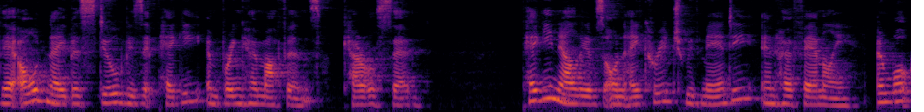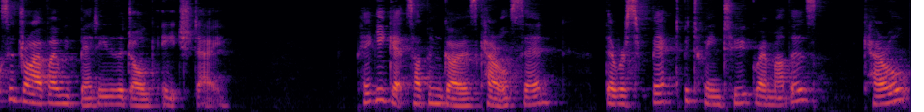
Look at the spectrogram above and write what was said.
Their old neighbours still visit Peggy and bring her muffins, Carol said. Peggy now lives on acreage with Mandy and her family and walks a driveway with Betty the dog each day. Peggy gets up and goes, Carol said. The respect between two grandmothers, Carol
